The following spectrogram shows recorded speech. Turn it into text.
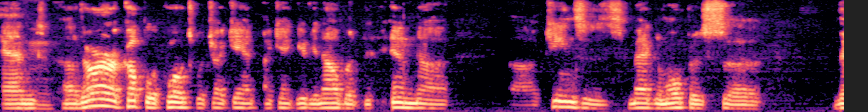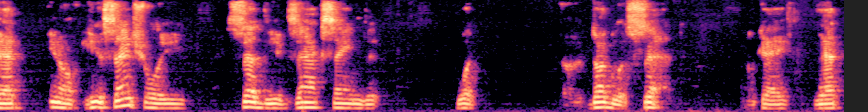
And mm-hmm. uh, there are a couple of quotes which I can't I can't give you now, but in uh, uh, Keynes's magnum opus, uh, that you know he essentially said the exact same that what uh, Douglas said. Okay, that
